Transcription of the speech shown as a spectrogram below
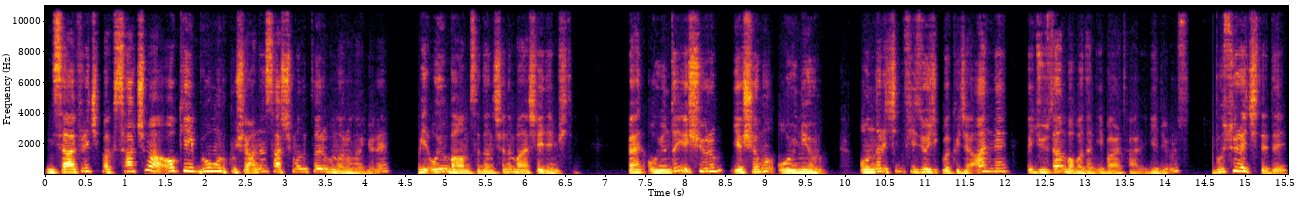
misafire çıkmak saçma. Okey boomer kuşağının saçmalıkları bunlar ona göre. Bir oyun bağımlısı danışanım bana şey demişti. Ben oyunda yaşıyorum, yaşamı oynuyorum. Onlar için fizyolojik bakıcı anne ve cüzdan babadan ibaret hale geliyoruz. Bu süreçte de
